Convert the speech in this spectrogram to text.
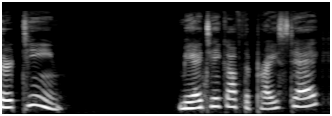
13. May I take off the price tag?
